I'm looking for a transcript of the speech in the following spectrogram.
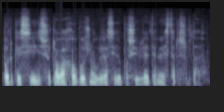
porque sin su trabajo pues, no hubiera sido posible tener este resultado.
